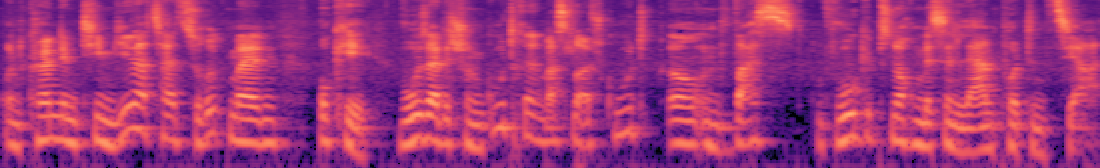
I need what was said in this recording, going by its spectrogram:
und können dem Team jederzeit zurückmelden, okay, wo seid ihr schon gut drin, was läuft gut äh, und was, wo gibt es noch ein bisschen Lernpotenzial.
